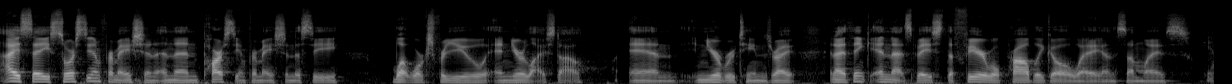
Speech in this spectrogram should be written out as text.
I say source the information and then parse the information to see what works for you and your lifestyle and in your routines, right? And I think in that space, the fear will probably go away in some ways. Yeah.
